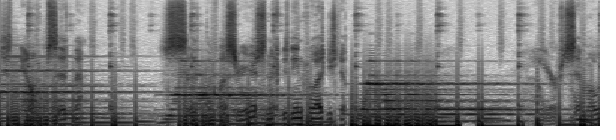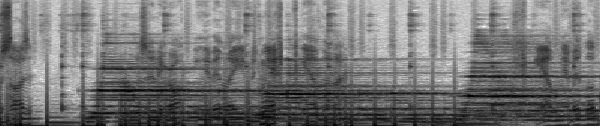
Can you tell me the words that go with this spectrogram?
Snel zitten. Zitten was er eerst niet gezien voor wat je stuk. Hier, Simo saw it. Was aan de grond, in de leven niet echt gegeven. Geld niet bedlop.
